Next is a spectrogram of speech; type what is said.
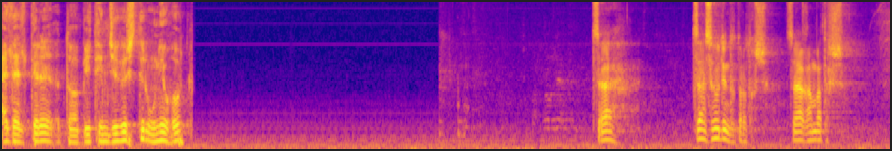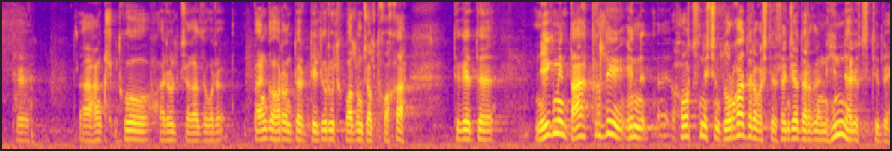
аль аль дээр одоо бит хэмжээгээрч тэр үний хувьд За за сүүлийн тодруулах шүү. За Ганбаатар шүү. Тэ. За хангалтгүй хариулж байгаа зүгээр банкны хорон дээр дэлгэрүүлэх боломж олдох баха. Тэгээд нийгмийн даатгалын энэ хуудасны чинь 6 дээр байгаа шүү дээ. Санжаа дарга энэ хин хариуцт юм бэ?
